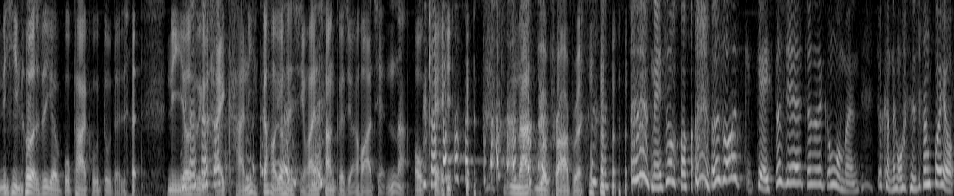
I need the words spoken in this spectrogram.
你如果是一个不怕孤独的人，你又是个嗨咖，你刚好又很喜欢唱歌，喜欢花钱，那 OK，Not your problem。没错，我是说给这些就是跟我们就可能晚上会有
